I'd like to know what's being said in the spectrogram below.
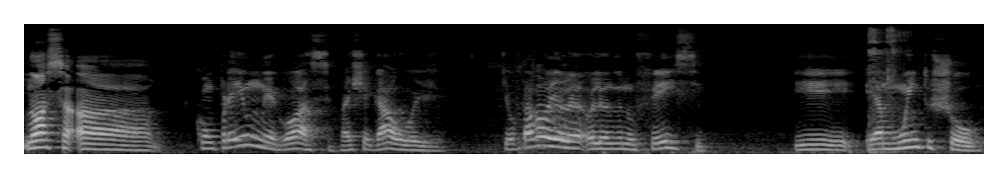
Nossa, ah, comprei um negócio, vai chegar hoje. Que eu tava olha- olhando no Face e é muito show.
